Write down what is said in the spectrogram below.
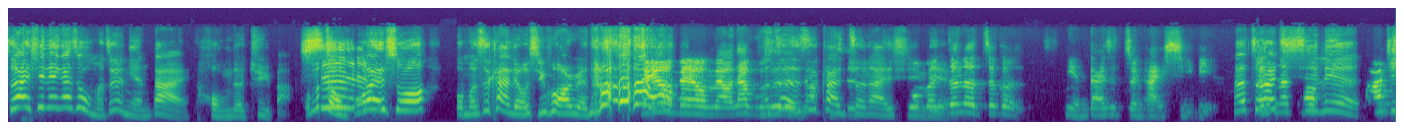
真爱》系列应该是我们这个年代红的剧吧？我们总不会说我们是看《流星花园》的，没有没有没有，那不是，真的是看《真爱》系列。我们真的这个年代是真爱系列，那《真爱系列华剧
